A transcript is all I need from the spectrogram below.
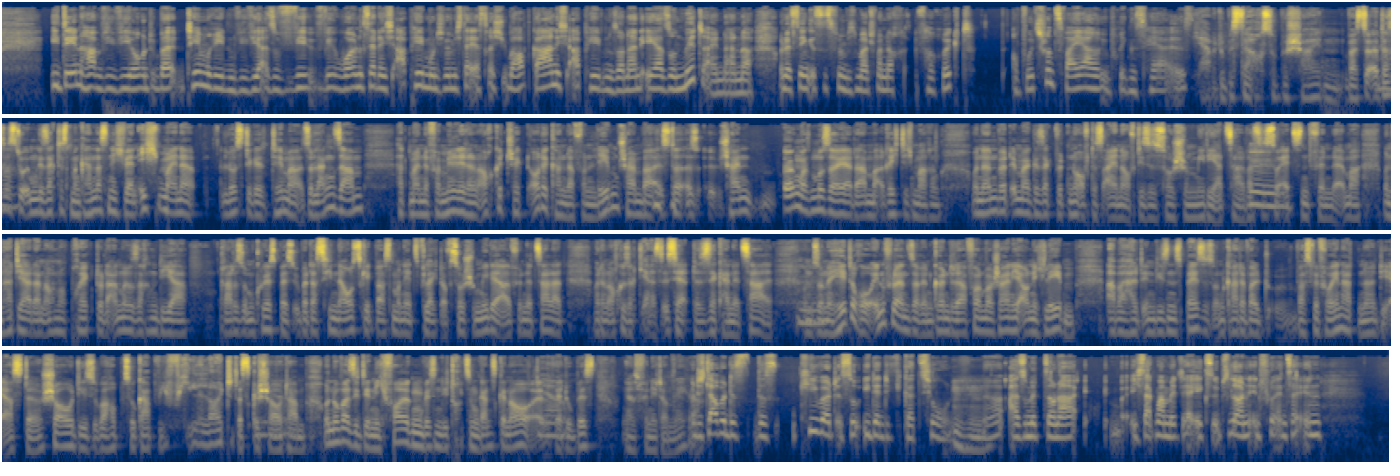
Ideen haben wie wir und über Themen reden wie wir. Also wir, wir wollen uns ja nicht abheben und ich will mich da erst recht überhaupt gar nicht abheben, sondern eher so ein Miteinander. Und deswegen ist es für mich manchmal noch verrückt, obwohl es schon zwei Jahre übrigens her ist. Ja, aber du bist da auch so bescheiden. Weißt du, das, was du eben gesagt hast, man kann das nicht, wenn ich meine, lustige Thema, so langsam hat meine Familie dann auch gecheckt, oh, der kann davon leben, scheinbar ist das, also, scheint, irgendwas muss er ja da mal richtig machen. Und dann wird immer gesagt, wird nur auf das eine, auf diese Social Media Zahl, was ich so ätzend finde, immer. Man hat ja dann auch noch Projekte oder andere Sachen, die ja gerade so im Queerspace über das hinausgeht, was man jetzt vielleicht auf Social Media für eine Zahl hat, aber dann auch gesagt, ja, das ist ja, das ist ja keine Zahl. Und so eine Hetero-Influencerin könnte davon wahrscheinlich auch nicht leben, aber halt in diesen Spaces und gerade weil, was wir vorhin hatten, ne, die erste Show, die es überhaupt so gab, wie viele Leute das geschaut haben. Und nur weil sie dir nicht folgen, wissen die trotzdem ganz genau, äh, Ja. wer du bist. Ja, das finde ich doch mega. Und ich glaube, das, das Keyword ist so Identifikation. Mhm. Ne? Also mit so einer, ich sag mal, mit der XY-Influencerin,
